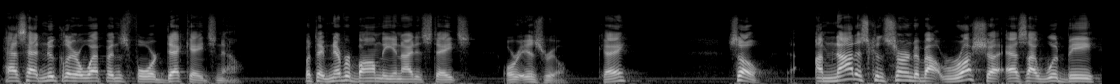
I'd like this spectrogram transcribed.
has had nuclear weapons for decades now, but they've never bombed the United States or Israel. Okay? So, I'm not as concerned about Russia as I would be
